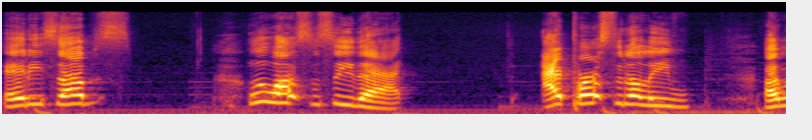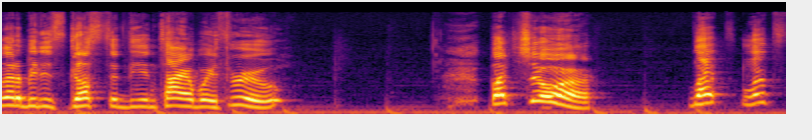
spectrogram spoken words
80 subs? Who wants to see that? I personally, I'm gonna be disgusted the entire way through. But sure, let's let's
